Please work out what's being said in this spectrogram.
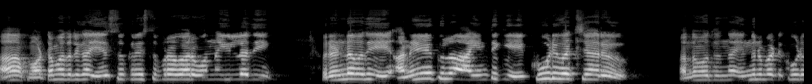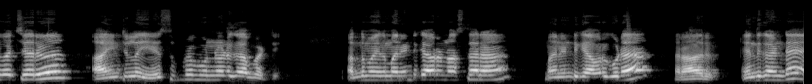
ఆ మొట్టమొదటిగా యేసుక్రీస్తు ప్రభువారు ఉన్న ఇల్లు అది రెండవది అనేకులు ఆ ఇంటికి కూడి వచ్చారు అర్థమవుతుందా? ఎందుని బట్టి కూడి వచ్చారు ఆ ఇంటిలో యేసు ప్రభు ఉన్నాడు కాబట్టి. అర్థమైంది? మన ఇంటికి ఎవరైనా వస్తారా? మన ఇంటికి ఎవరు కూడా రారు. ఎందుకంటే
